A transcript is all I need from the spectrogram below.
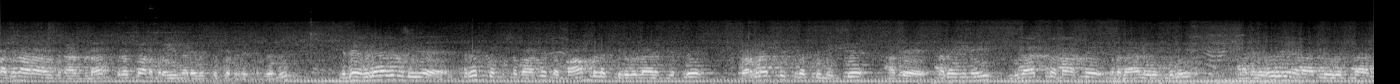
பதினாறாவது நாள் விழா சிறப்பான முறையில் நடைபெற்றுக் கொண்டிருக்கின்றது. இந்த விழாவினுடைய சிறப்பம்சமாக இந்த மாம்பழ திருவிழா என்கின்ற வரலாற்று சிறப்புமிக்க அந்த கதையினை விழாக்கமாக நமது ஆலயத்திலே அந்த ஆற்றுவதற்காக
